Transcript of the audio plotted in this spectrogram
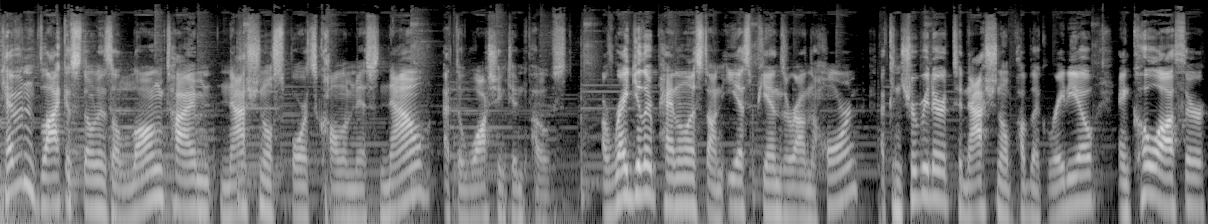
Kevin Blackistone is a longtime national sports columnist now at the Washington Post, a regular panelist on ESPN's Around the Horn, a contributor to National Public Radio, and co author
